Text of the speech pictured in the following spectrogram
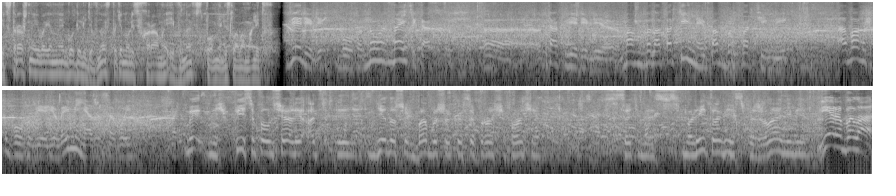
и в страшные военные годы люди вновь потянулись в храмы и вновь вспомнили слова молитв. Верили Бога, но знаете как, э, так верили. Мама была партийной, папа был партийный. А бабушка Богу верила и меня собой. Мы письма получали от э, дедушек, бабушек и все прочее, прочее. С этими с молитвами, с пожеланиями. Вера была.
